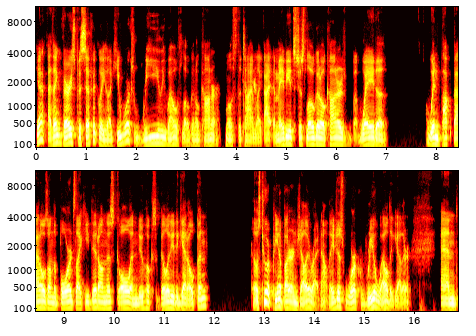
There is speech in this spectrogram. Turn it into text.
Yeah, I think very specifically, like he works really well with Logan O'Connor most of the time. Like I maybe it's just Logan O'Connor's way to win puck battles on the boards like he did on this goal and Newhook's ability to get open. Those two are peanut butter and jelly right now. They just work real well together. And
